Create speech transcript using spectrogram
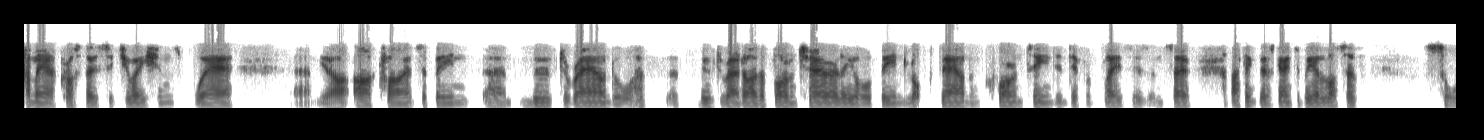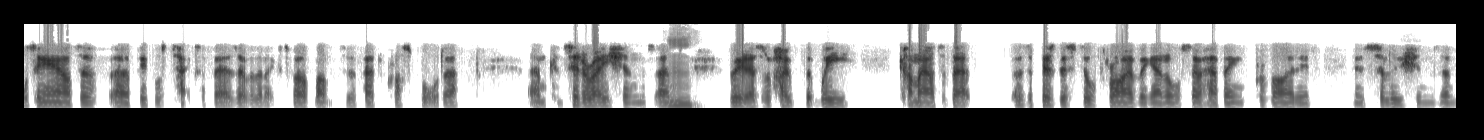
coming across those situations where um, you know, our, clients have been um, moved around or have moved around either voluntarily or been locked down and quarantined in different places. And so I think there's going to be a lot of sorting out of uh, people's tax affairs over the next 12 months who have had cross border um, considerations. And mm. really, I sort of hope that we come out of that as a business still thriving and also having provided you know, solutions and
